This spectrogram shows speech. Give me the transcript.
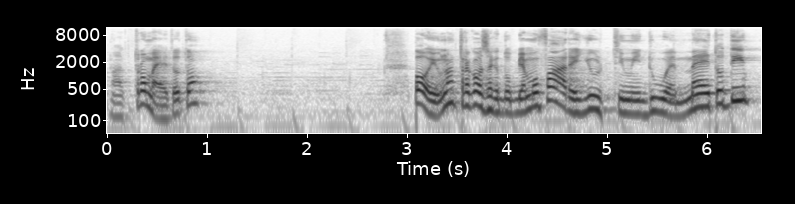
un altro metodo. Poi un'altra cosa che dobbiamo fare, gli ultimi due metodi.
